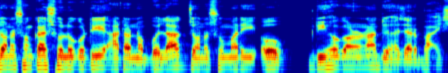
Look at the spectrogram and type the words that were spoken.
জনসংখ্যা ষোলো কোটি আটানব্বই লাখ জনশুমারি ও গৃহগণনা দুই হাজার বাইশ।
